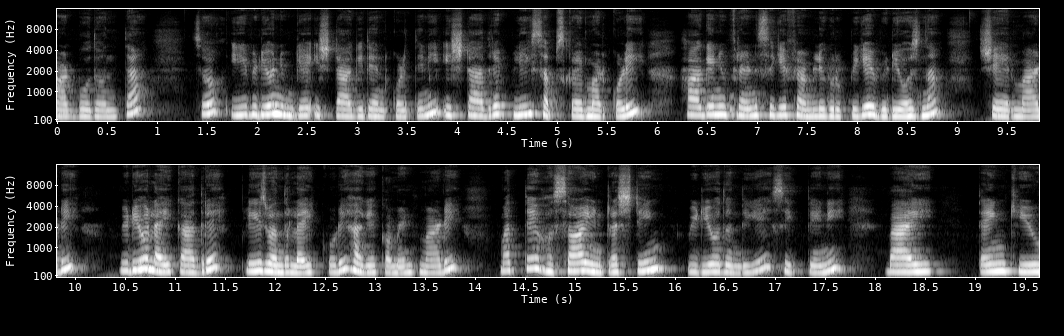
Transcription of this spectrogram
ಮಾಡ್ಬೋದು ಅಂತ. ಸೊ, ಈ ವಿಡಿಯೋ ನಿಮಗೆ ಇಷ್ಟ ಆಗಿದೆ ಅಂದ್ಕೊಳ್ತೀನಿ ಇಷ್ಟ ಆದರೆ ಪ್ಲೀಸ್ ಸಬ್ಸ್ಕ್ರೈಬ್ ಮಾಡ್ಕೊಳ್ಳಿ. ಹಾಗೆ ನಿಮ್ಮ ಫ್ರೆಂಡ್ಸಿಗೆ, ಫ್ಯಾಮಿಲಿ ಗ್ರೂಪಿಗೆ ವಿಡಿಯೋಸ್ನ ಶೇರ್ ಮಾಡಿ. ವಿಡಿಯೋ ಲೈಕ್ ಆದರೆ ಪ್ಲೀಸ್ ಒಂದು ಲೈಕ್ ಕೊಡಿ, ಹಾಗೆ ಕಮೆಂಟ್ ಮಾಡಿ. ಮತ್ತೆ ಹೊಸ ಇಂಟ್ರೆಸ್ಟಿಂಗ್ ವಿಡಿಯೋದೊಂದಿಗೆ ಸಿಗ್ತೀನಿ. ಬಾಯ್. Thank you.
